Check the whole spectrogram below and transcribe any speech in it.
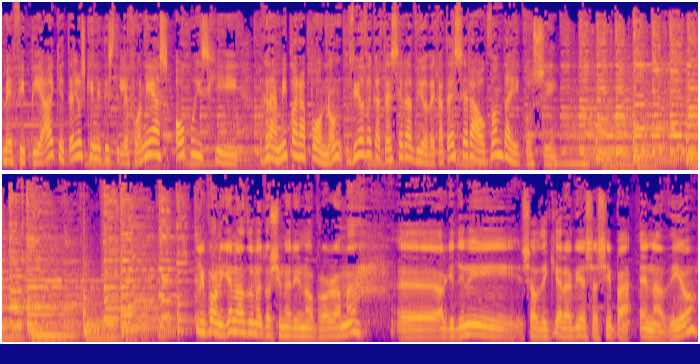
με ΦΠΑ και τέλος κινητής τηλεφωνίας όπου ισχύει. Γραμμή παραπώνων 214 214 8020. Λοιπόν, για να δούμε το σημερινό πρόγραμμα. Ε, Αργεντινή, Σαουδική Αραβία σας είπα 1-2.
